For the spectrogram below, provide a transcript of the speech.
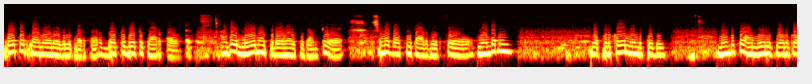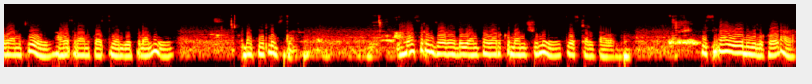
పోతే ప్రాణి అని వదిలిపెడతారు. బొట్టు బొట్టు కారుతా ఉంటాయి అదే లేనప్పుడు ఏమవుతుంది అంటే చిన్న బకెట్ ఆడబెడితే నిండని ఎప్పుడుకో నిండుతుంది. నిండితే ఆ నీళ్ళు తేనుకోవడానికి అవసరానికి వస్తాయి అని చెప్పినని బకెట్లు ఉంచుతారు. అవసరం చూడండి ఎంతవరకు మనిషిని తీసుకెళ్తా ఉంది. ఇస్రాయేలీలు కూడా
